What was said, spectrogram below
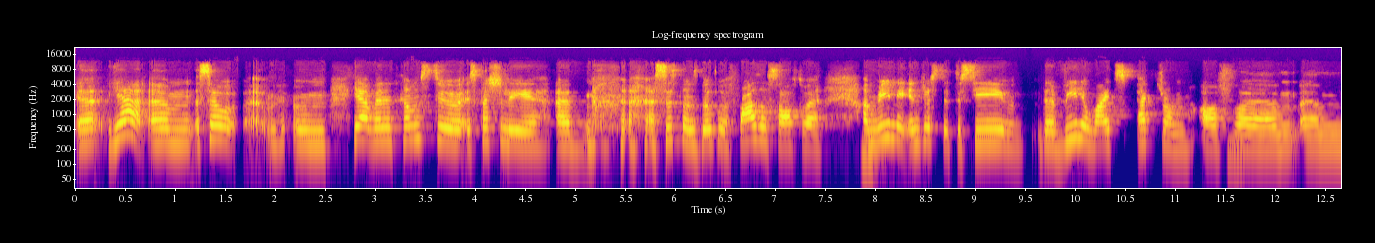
Uh, yeah. Um, so, um, um, yeah, when it comes to especially uh, assistants built with Rasa software, mm-hmm. I'm really interested to see the really wide spectrum of mm-hmm.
